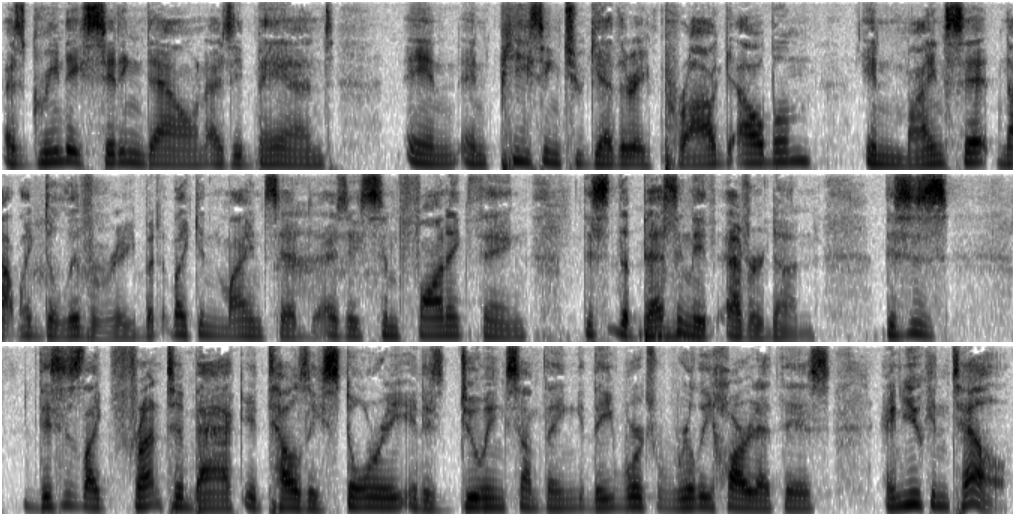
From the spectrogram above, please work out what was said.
as green day sitting down as a band and and piecing together a prog album in mindset, not like delivery, but like in mindset as a symphonic thing. This is the best thing Mhm. they've ever done. This is this is like front to back. It tells a story. It is doing something. They worked really hard at this, and you can tell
